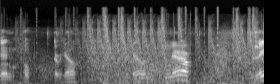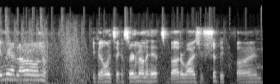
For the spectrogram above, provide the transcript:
And, oh, there we go. There we go. No! Leave me alone! You can only take a certain amount of hits, but otherwise you should be fine.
